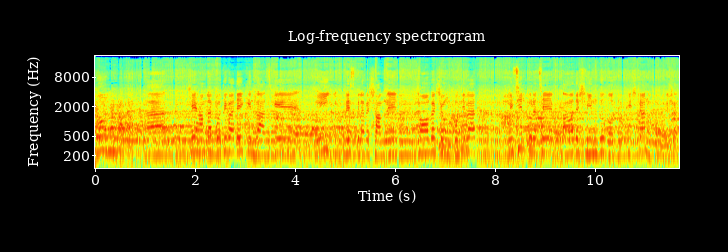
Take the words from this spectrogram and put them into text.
এবং সেই হামলার প্রতিবাদেই কিন্তু আজকে এই প্রেস ক্লাবের সামনে সমাবেশ এবং প্রতিবাদ মিছিল করেছে বাংলাদেশ হিন্দু, বৌদ্ধ, খ্রিস্টান ঐক্য পরিষদ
